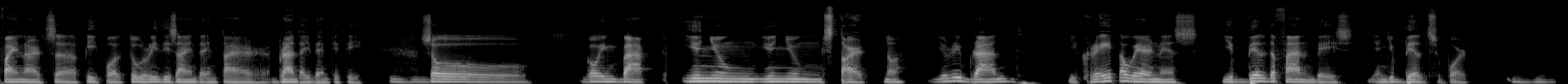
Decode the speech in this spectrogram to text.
fine arts uh, people to redesign the entire brand identity. Mhm. So going back, yun yung yun yung start, no? You rebrand, you create awareness, you build a fan base, and you build support. Mhm.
